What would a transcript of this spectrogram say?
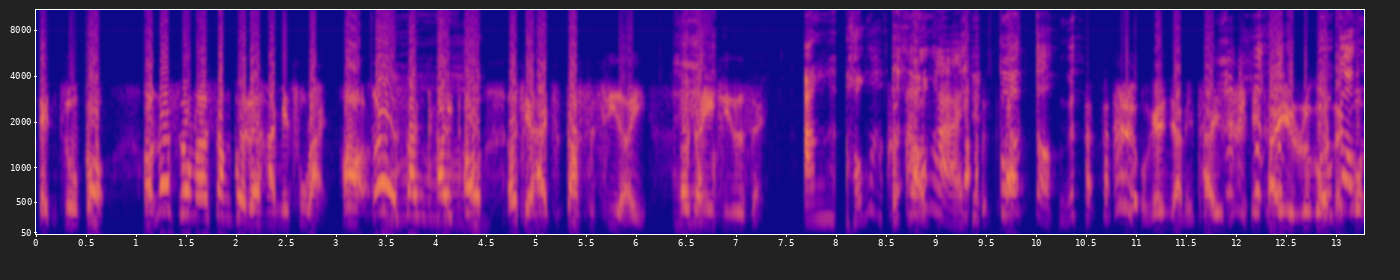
点足够。哦，那时候呢，上柜的还没出来啊，二三开头哦，而且还只到十七而已。哎二三一七是谁？安红 红海郭董。我跟你讲，你台语，你台语 如果能够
